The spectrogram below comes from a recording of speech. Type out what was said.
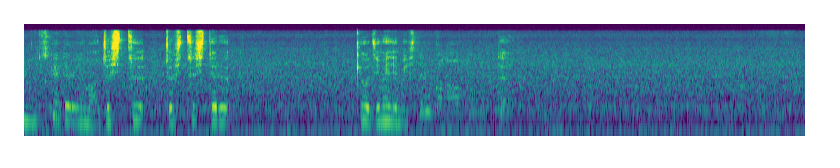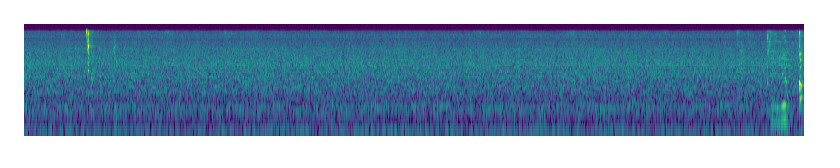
うんつけてる今除湿除湿してる。今日ジメジメしてるかなと思って大丈夫か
